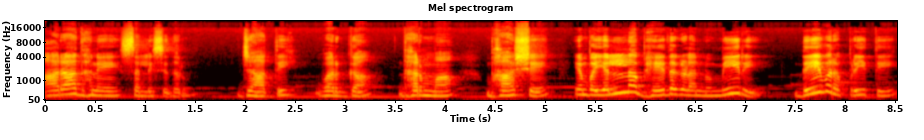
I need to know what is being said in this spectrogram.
ಆರಾಧನೆ ಸಲ್ಲಿಸಿದರು. ಜಾತಿ, ವರ್ಗ, ಧರ್ಮ, ಭಾಷೆ ಎಂಬ ಎಲ್ಲ ಭೇದಗಳನ್ನು ಮೀರಿ ದೇವರ ಪ್ರೀತಿ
